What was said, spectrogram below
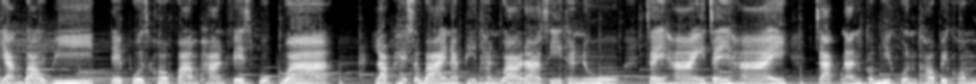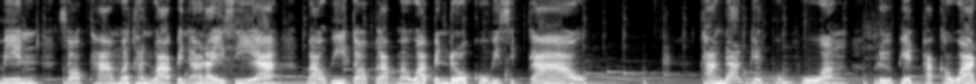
อย่างบ่าววี ได้โพสต์ข้อความผ่าน Facebook ว่าหลับให้สบายนะพี่ธันวาราศีธนู ใจหายใจหาย จากนั้นก็มีคนเข้าไปคอมเมนต์ สอบถามว่าธันวาเป็นอะไรเสีย บ่าววีตอบกลับมาว่าเป็นโรคโควิด -19 ทางด้านเพชรพุ่มพวง หรือเพชรพักวัต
